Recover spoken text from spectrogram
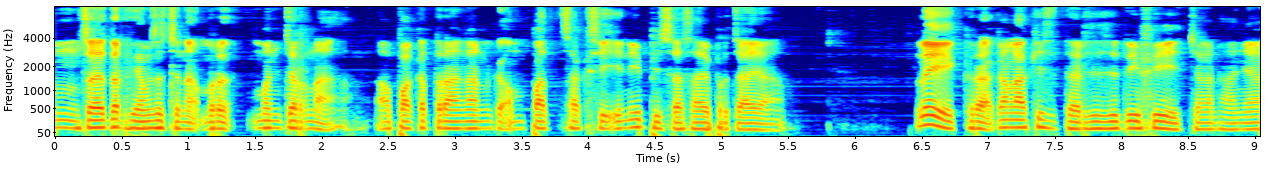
Hmm, saya terdiam sejenak mencerna. Apa keterangan keempat saksi ini bisa saya percaya? Le, gerakkan lagi dari CCTV. Jangan hanya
